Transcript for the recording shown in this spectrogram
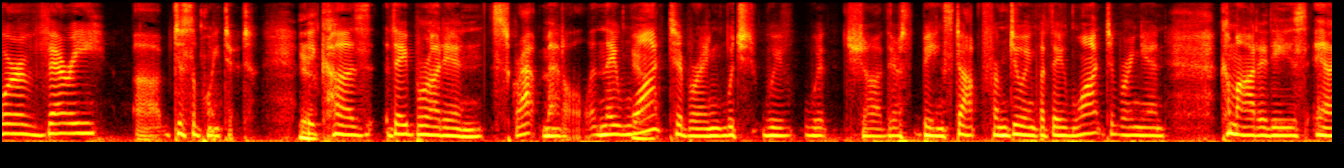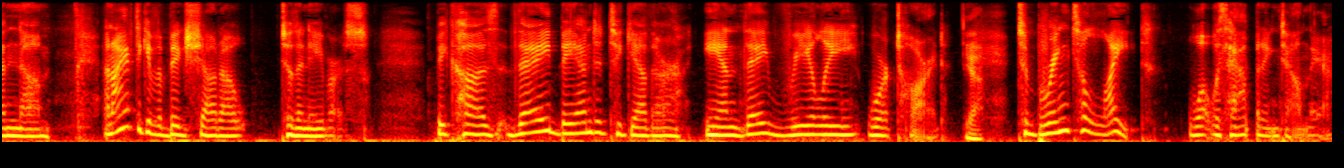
were very uh, disappointed Yeah. because they brought in scrap metal, and they want to bring which we which uh, they're being stopped from doing, but they want to bring in commodities, and um, and I have to give a big shout out to the neighbors because they banded together and they really worked hard Yeah. to bring to light what was happening down there.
